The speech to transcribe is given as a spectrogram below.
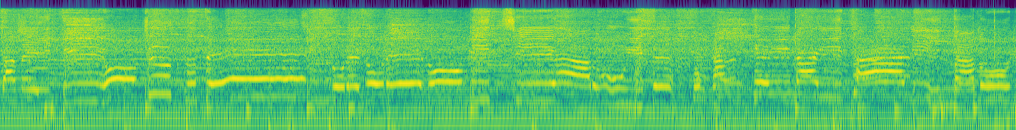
ため息を作ってそれぞれの道歩いてもう関係ない他人なのに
